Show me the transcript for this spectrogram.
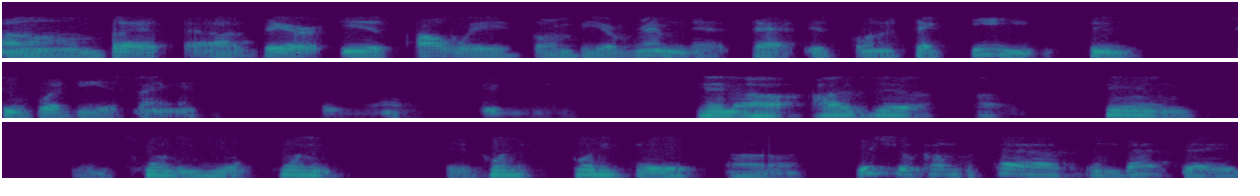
Um, but uh, there is always going to be a remnant that is going to take heed to to what He is saying. Amen. Amen. In uh, Isaiah uh, 10 and 20, 20, 20, 20 says, uh, It shall come to pass in that day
